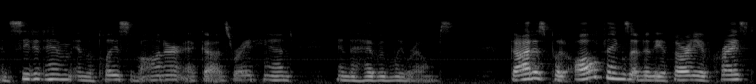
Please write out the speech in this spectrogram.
and seated him in the place of honor at God's right hand in the heavenly realms. God has put all things under the authority of Christ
